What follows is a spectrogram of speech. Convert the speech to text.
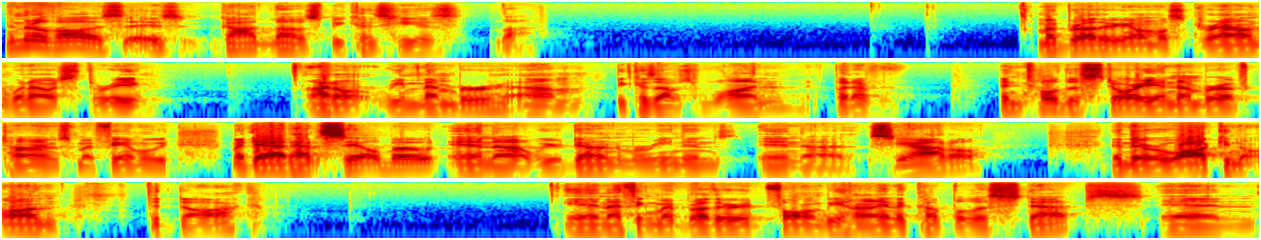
the middle of all this is God loves because he is love. My brother, he almost drowned when I was three. I don't remember um, because I was one, but I've been told the story a number of times. My family, my dad had a sailboat, and uh, we were down in a marina in, in uh, Seattle, and they were walking on the dock. And I think my brother had fallen behind a couple of steps, and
